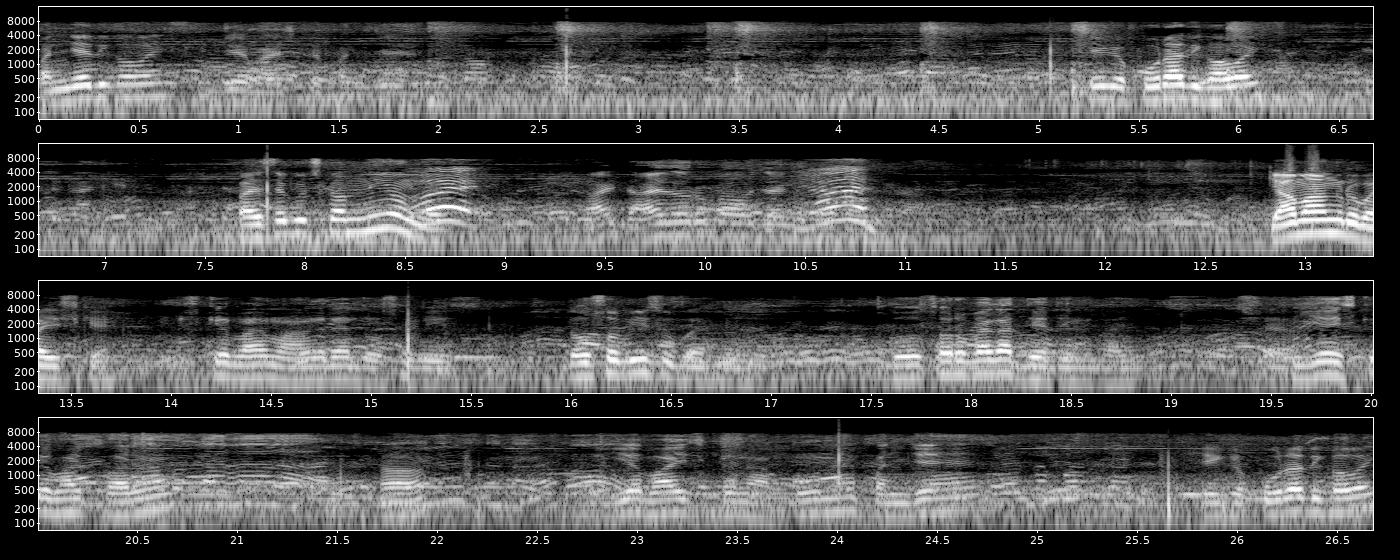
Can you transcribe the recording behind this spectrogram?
पंजे दिखाओ भाई। ये भाई इसके पंजे। ठीक है पूरा दिखाओ भाई। पैसे कुछ कम नहीं होंगे? भाई ढाई सौ रुपये हो जाएँगे। क्या मांग रहे हो भाई इसके? इसके भाई मांग रहे हैं दो सौ बीस। दो सौ बीस रुपये दो सौ रुपये का दे देंगे भाई। अच्छा। ये इसके भाई पर हैं। हाँ। ये भाई इसके नाखून हैं पंजे हैं। ठीक है पूरा दिखाओ भाई।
